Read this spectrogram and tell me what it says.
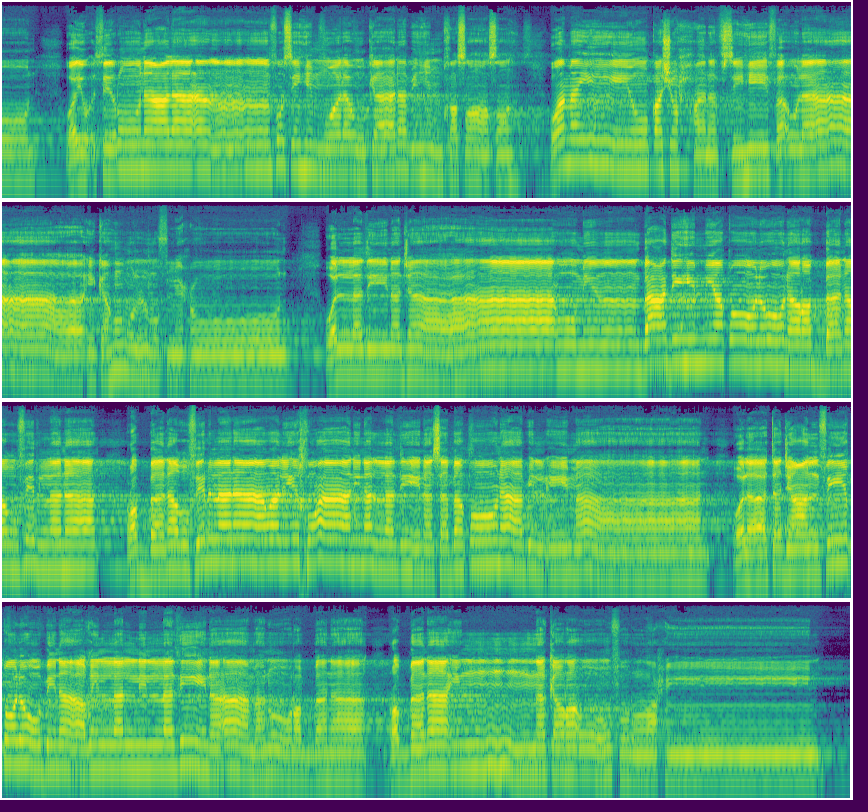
ويؤثرون على أنفسهم ولو كان بهم خصاصة. ومن يوق شح نفسه فأولئك هم المفلحون. والذين جاءوا من بعدهم يقولون ربنا اغفر لنا ربنا اغفر لنا ولإخواننا الذين سبقونا بالإيمان. ولا تجعل في قلوبنا غلا للذين آمنوا. ربنا ربنا إنك رؤوف رحيم.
